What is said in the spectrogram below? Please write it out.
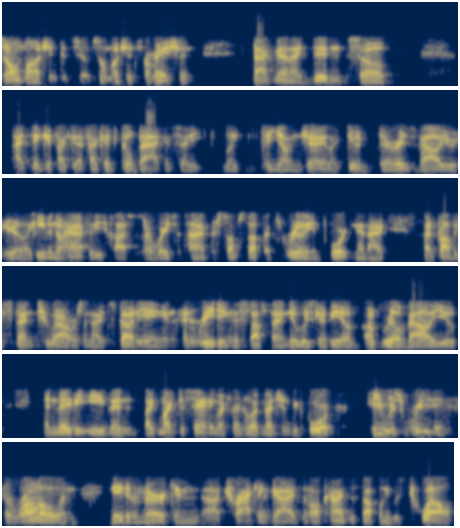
so much and consume so much information. Back then I didn't. So I think if I could, if I could go back and say like to young Jay, like dude, there is value here. Like even though half of these classes are a waste of time, there's some stuff that's really important, and I I'd probably spend two hours a night studying and, and reading the stuff that I knew was going to be of, of real value, and maybe even like Mike DeSanti, my friend who I mentioned before, he was reading Thoreau and Native American uh, tracking guides and all kinds of stuff when he was 12.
